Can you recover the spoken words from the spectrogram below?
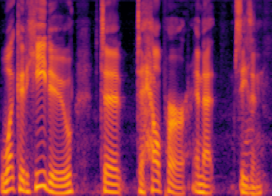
What could he do to to help her in that season? Yeah.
